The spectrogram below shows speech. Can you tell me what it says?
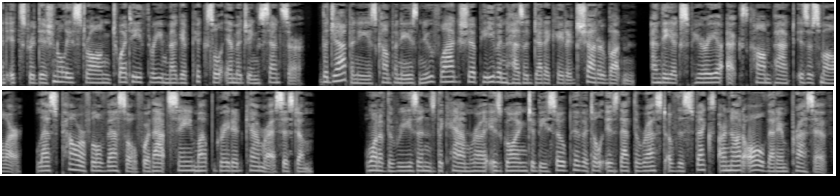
and its traditionally strong 23 megapixel imaging sensor. The Japanese company's new flagship even has a dedicated shutter button, and the Xperia X Compact is a smaller, less powerful vessel for that same upgraded camera system. One of the reasons the camera is going to be so pivotal is that the rest of the specs are not all that impressive.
